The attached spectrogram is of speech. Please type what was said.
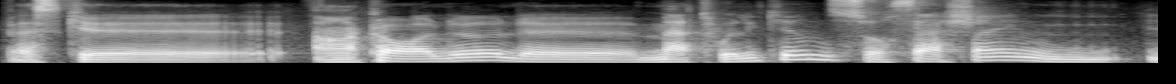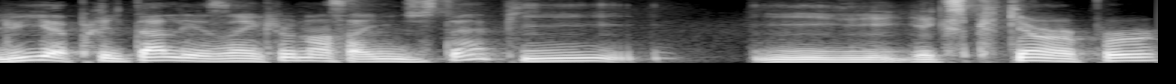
Parce que, encore là, le Matt Wilkins, sur sa chaîne, lui, il a pris le temps de les inclure dans sa ligne du temps, puis il, expliquait un peu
